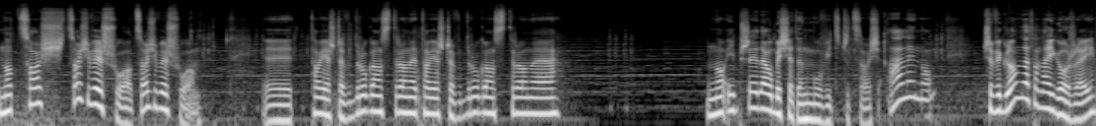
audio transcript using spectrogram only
No coś, coś wyszło, coś wyszło. To jeszcze w drugą stronę, to jeszcze w drugą stronę. No i przydałby się ten mówić czy coś, ale no, czy wygląda to najgorzej?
